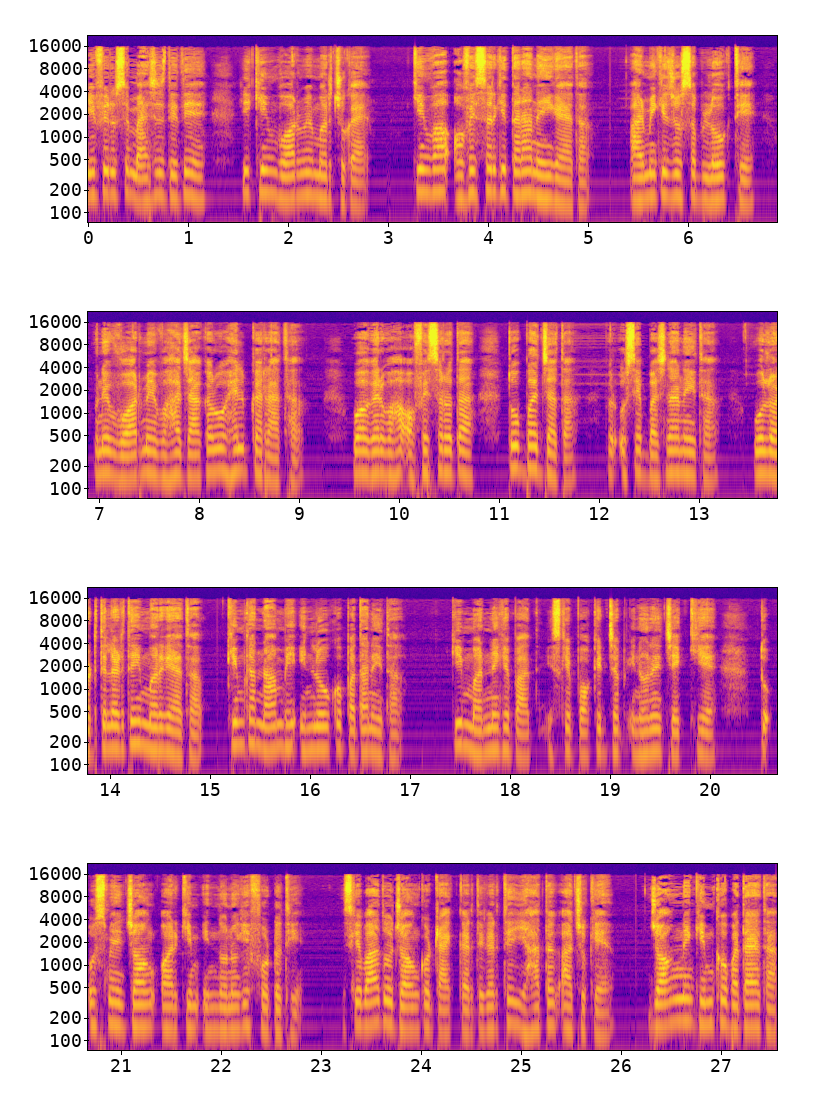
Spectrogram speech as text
ये फिर उसे मैसेज देते हैं कि किम वॉर में मर चुका है। किम वह ऑफिसर की तरह नहीं गया था। आर्मी के जो सब लोग थे, उन्हें वॉर में वहाँ जाकर वो हेल्प कर रहा था। वो अगर वहाँ ऑफिसर होता तो बच जाता, पर उसे बचना नहीं था। वो लड़ते लड़ते ही मर गया था। किम का नाम भी इन लोगों को पता नहीं था किम मरने के बाद इसके पॉकेट जब इन्होंने चेक किए तो उसमें जोंग और किम इन दोनों की फ़ोटो थी। इसके बाद वो जोंग को ट्रैक करते करते यहाँ तक आ चुके हैं। जोंग ने किम को बताया था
